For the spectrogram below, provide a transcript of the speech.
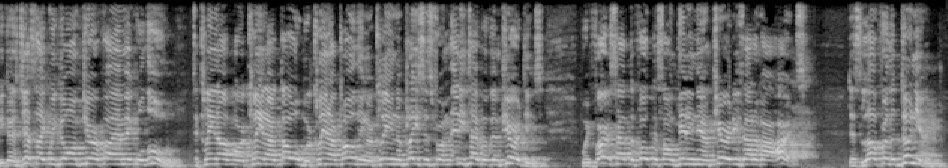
Because just like we go and purify and make wudu to clean up or clean our thobe or clean our clothing or clean the places from any type of impurities, we first have to focus on getting the impurities out of our hearts. This love for the dunya,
